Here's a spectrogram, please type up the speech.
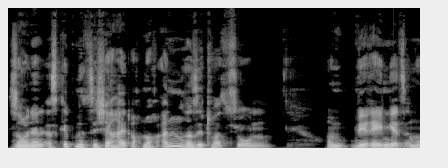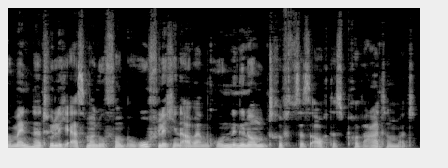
sondern es gibt mit Sicherheit auch noch andere Situationen. Und wir reden jetzt im Moment natürlich erstmal nur vom beruflichen, aber im Grunde genommen trifft es auch das Private mit.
